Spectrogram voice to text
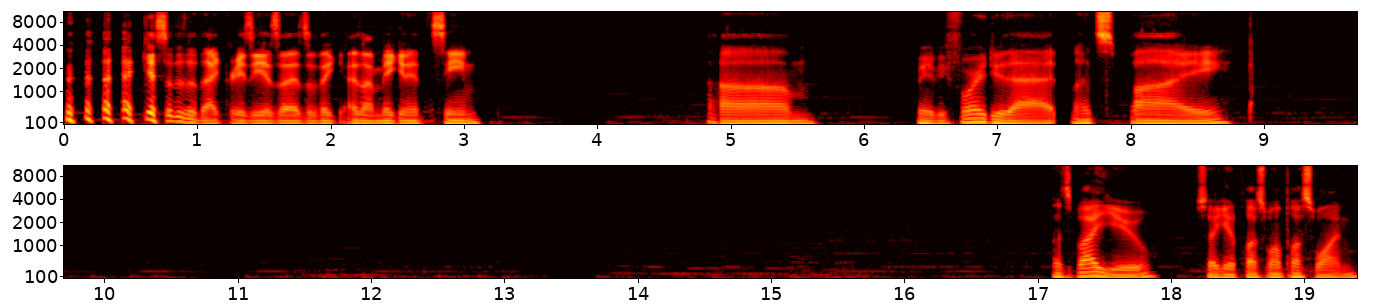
I guess it isn't that crazy as as, as I'm making it seem. Um, Wait, before I do that, let's buy... Let's buy you, so I get a plus one, plus one.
